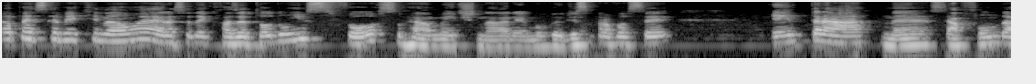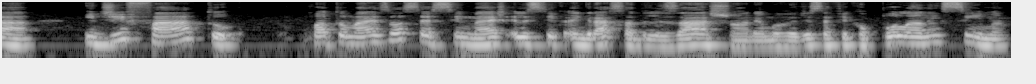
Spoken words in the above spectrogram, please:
eu percebi que não era. Você tem que fazer todo um esforço realmente na areia movediça para você entrar, né? Se afundar. E de fato, quanto mais você se mexe, eles ficam. É engraçado, eles acham a areia movediça ficam pulando em cima.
